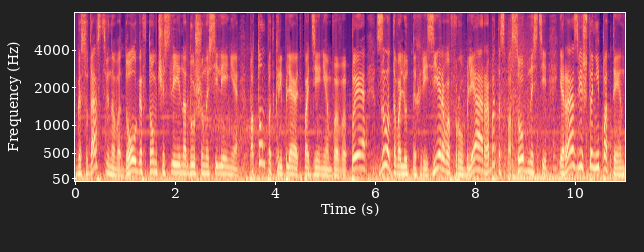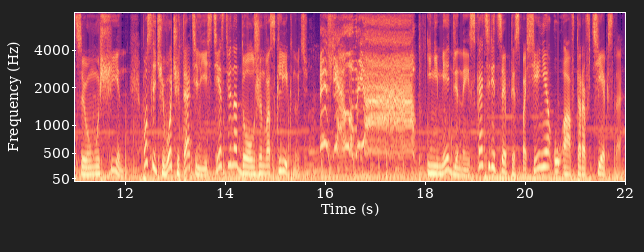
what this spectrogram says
государственного долга в том числе и на душу населения, потом подкрепляют падением ВВП, золотовалютных резервов, рубля, работоспособности и разве что не потенции у мужчин. После чего читатель, естественно, должен воскликнуть. Мы все умрем! И немедленно искать рецепты спасения у авторов текста.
